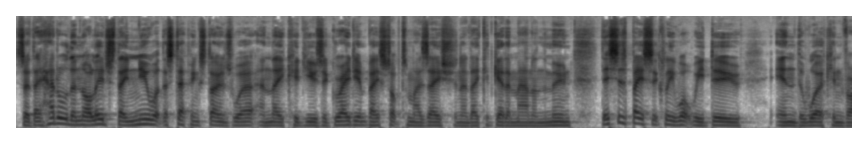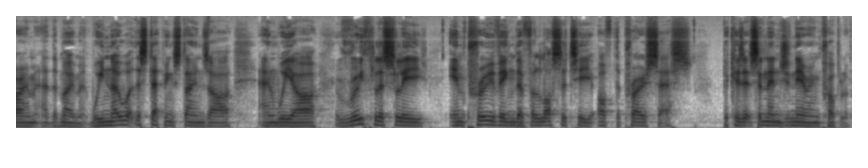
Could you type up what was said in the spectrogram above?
So they had all the knowledge they knew what the stepping stones were and they could use a gradient based optimization and they could get a man on the moon. This is basically what we do in the work environment at the moment. We know what the stepping stones are and we are ruthlessly improving the velocity of the process because it's an engineering problem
